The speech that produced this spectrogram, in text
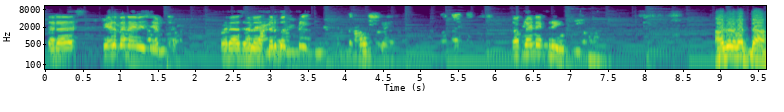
સરસ ભેળ બનાવી છે એમ સરસ અને શરબત ફ્રી ઓકે. ચોકલેટ ફ્રી આગળ વધતા.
